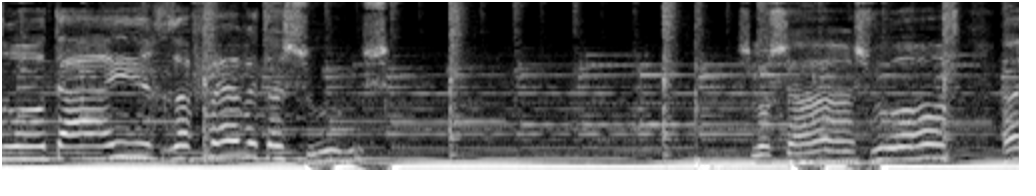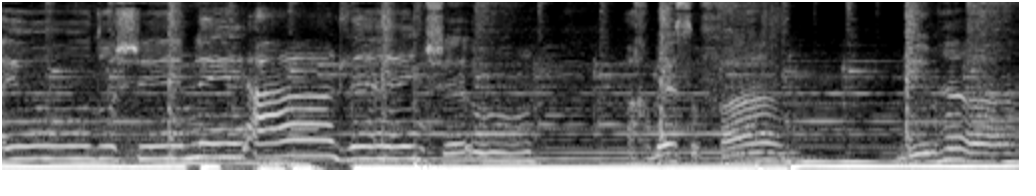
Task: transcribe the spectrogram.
זרועותייך רפבת השוש. שלושה שבועות היו דרושים לי עד לאין שיעור, אך בסופם במהרה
